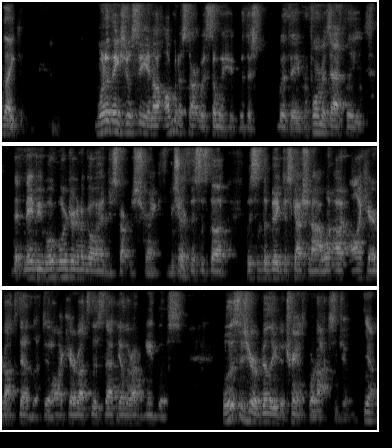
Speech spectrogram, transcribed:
like one of the things you'll see, and I'm going to start with someone who, with a with a performance athlete that maybe we're, we're going to go ahead and just start with strength because sure. this is the this is the big discussion. I want I, all I care about is deadlifting. All I care about is this, that, the other. I don't need this. Well, this is your ability to transport oxygen. Yeah.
